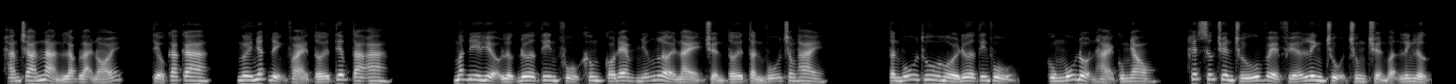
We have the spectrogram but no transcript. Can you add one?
Hắn chán nản lặp lại nói, tiểu ca ca, ngươi nhất định phải tới tiếp ta a. Mất đi hiệu lực đưa tin phù không có đem những lời này chuyển tới tần vũ trong hai. Tần vũ thu hồi đưa tin phù, cùng ngũ độn hải cùng nhau, hết sức chuyên chú về phía linh trụ trung chuyển vận linh lực.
